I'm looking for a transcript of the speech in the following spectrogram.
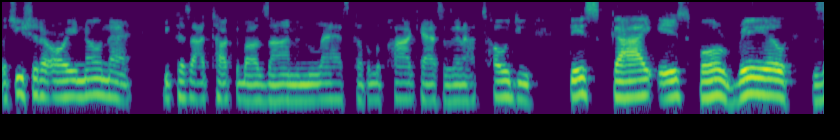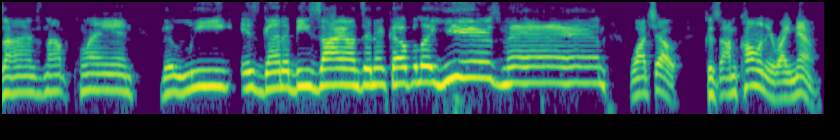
but you should have already known that because I talked about Zion in the last couple of podcasts and I told you this guy is for real. Zion's not playing. The league is gonna be Zion's in a couple of years, man. Watch out, because I'm calling it right now.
